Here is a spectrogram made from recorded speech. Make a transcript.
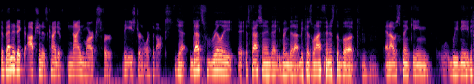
the Benedict option is kind of nine marks for the Eastern Orthodox. Yeah, that's really it's fascinating that you bring that up because when I finished the book and I was thinking we need,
